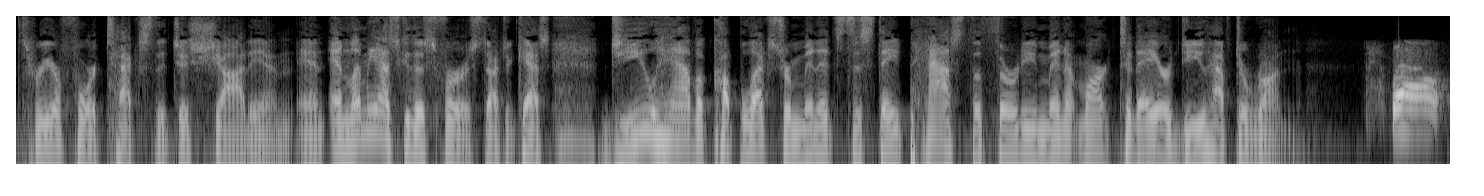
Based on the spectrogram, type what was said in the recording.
three or four texts that just shot in, and and let me ask you this first, Dr. Cass. Do you have a couple extra minutes to stay past the thirty minute mark today, or do you have to run? Well,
